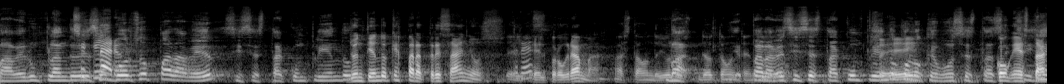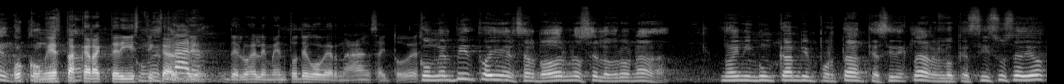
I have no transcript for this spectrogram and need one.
va a haber un plan de desembolso para ver si se está cumpliendo. Yo entiendo que es para tres años el, programa, hasta donde yo, lo, tengo entendido. Para ver si se está cumpliendo con lo que vos estás con exigiendo. con, estas características de, de, los elementos de gobernanza y todo eso. Con el Bitcoin en El Salvador no se logró nada. No hay ningún cambio importante, así de claro. Lo que sí sucedió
